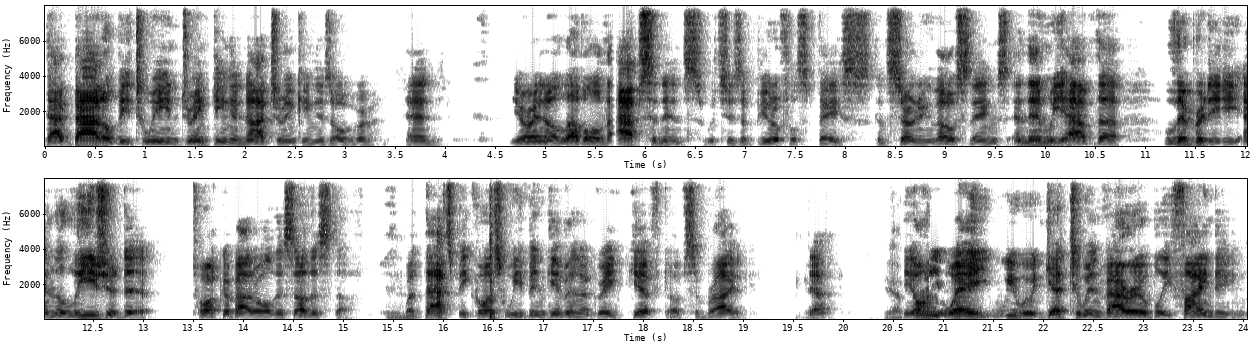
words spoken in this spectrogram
that battle between drinking and not drinking is over, and you're in a level of abstinence, which is a beautiful space concerning those things. And then we have the liberty and the leisure to talk about all this other stuff. Mm. But that's because we've been given a great gift of sobriety. Yeah. Yeah. The only way we would get to invariably finding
